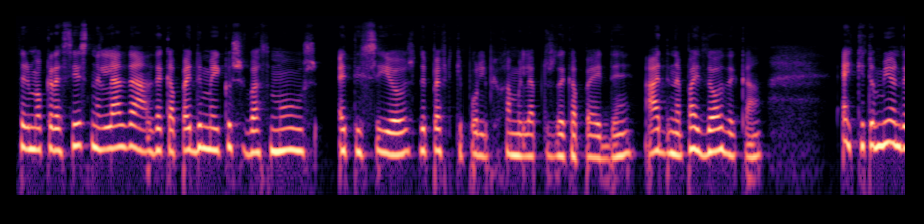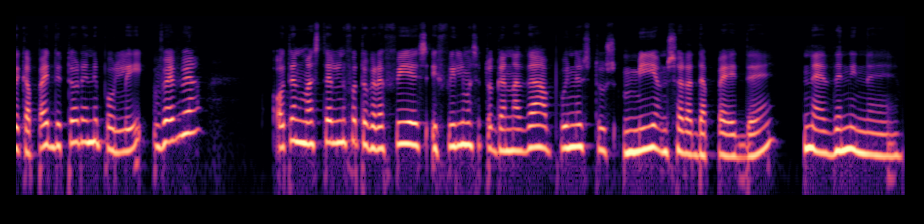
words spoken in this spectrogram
θερμοκρασία στην Ελλάδα 15 με 20 βαθμούς ετησίως, δεν πέφτει και πολύ πιο χαμηλά από τους 15, άντε να πάει 12. Ε, και το μείον 15 τώρα είναι πολύ. Βέβαια, όταν μας στέλνουν φωτογραφίες οι φίλοι μας από τον Καναδά που είναι στους μείον 45, ναι, δεν είναι,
